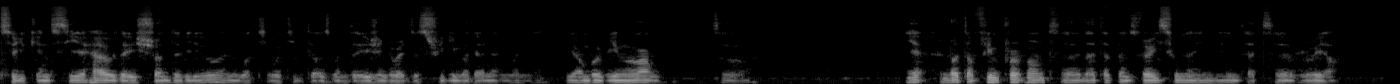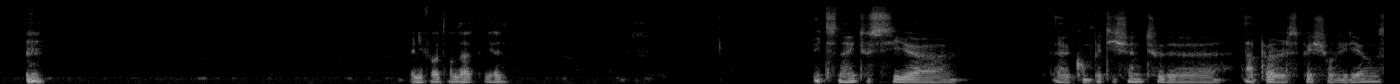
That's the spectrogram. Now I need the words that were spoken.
so you can see how they shot the video and what what it does when they generate the 3D model and when you're moving around. So yeah, a lot of improvement uh, that happens very soon in, in that uh, area. Any thought on that, guys? It's nice to see a, a competition to the Apple spatial videos.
